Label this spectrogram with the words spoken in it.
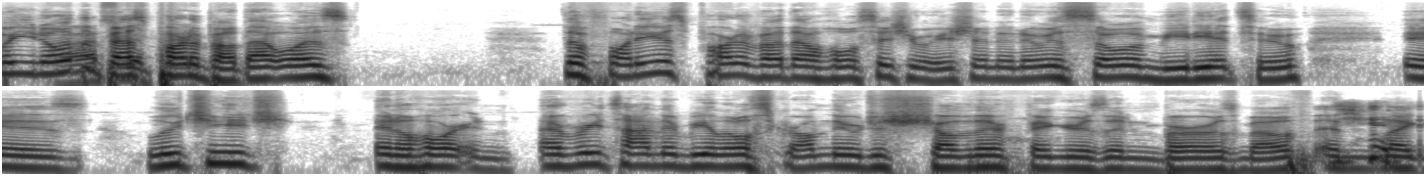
But you know No, what the that's a good best part pick. about that was? The funniest part about that whole situation, and it was so immediate too, is Lucic and Horton. Every time there'd be a little scrum, they would just shove their fingers in Burrow's mouth, and like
